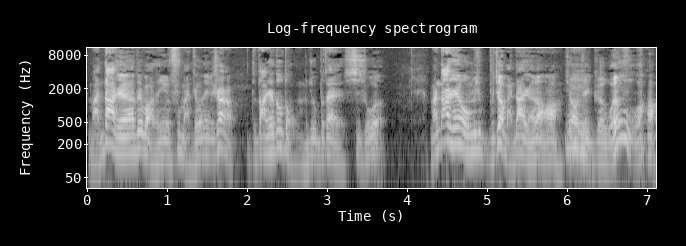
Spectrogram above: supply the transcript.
满大人啊，对吧？因为傅满洲那个事儿，大家都懂，我们就不再细说了。满大人我们就不叫满大人了啊，叫这个文武啊，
